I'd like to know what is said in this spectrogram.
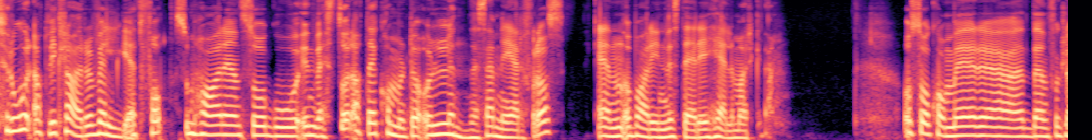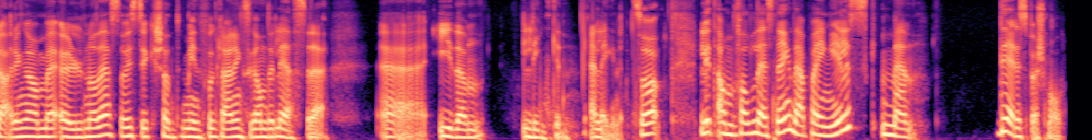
tror at vi klarer å velge et fond som har en så god investor at det kommer til å lønne seg mer for oss enn å bare investere i hele markedet. Og så kommer eh, den forklaringa med ølen og det, så hvis du ikke skjønte min forklaring, så kan du lese det eh, i den linken jeg legger ned. Så litt anbefalt lesning, det er på engelsk, men deres spørsmål.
